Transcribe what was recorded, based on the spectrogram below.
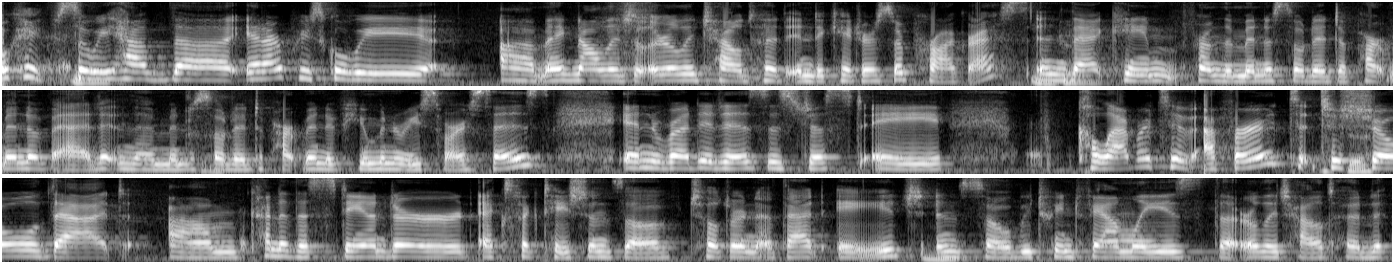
Okay, so we have the, in our preschool, we um, acknowledge early childhood indicators of progress, and that came from the Minnesota Department of Ed and the Minnesota Department of Human Resources. And what it is is just a collaborative effort to show that um, kind of the standard expectations of children at that age. And so between families, the early childhood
